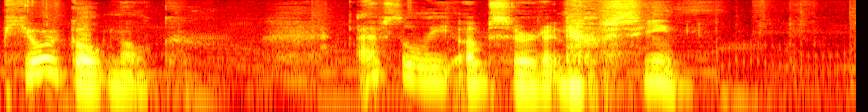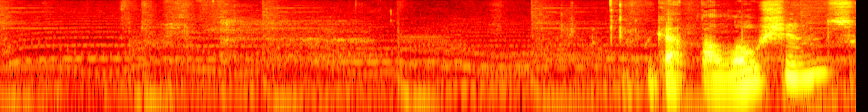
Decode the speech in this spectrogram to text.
pure goat milk, absolutely absurd and obscene. We got the lotions.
